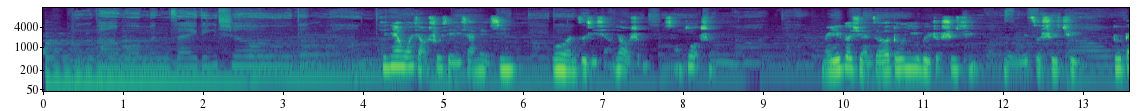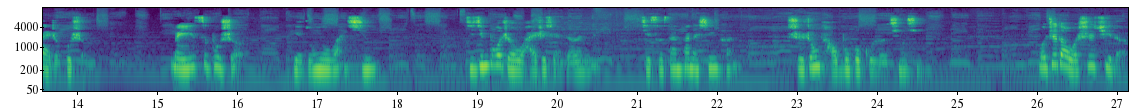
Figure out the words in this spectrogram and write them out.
不怕我们在地球的两今天我想书写一下内心，问问自己想要什么，想做什么。每一个选择都意味着失去，每一次失去都带着不舍，每一次不舍也总有惋惜。几经波折，我还是选择了你。几次三番的心狠，始终逃不过骨肉亲情。我知道我失去的，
